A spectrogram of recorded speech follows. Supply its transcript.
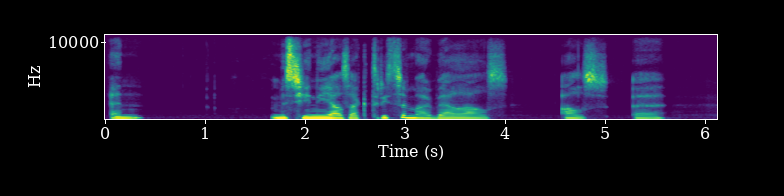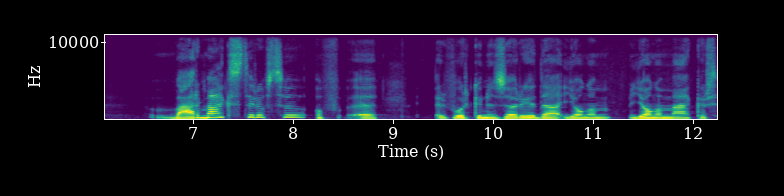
en misschien niet als actrice, maar wel als, als uh, waarmaakster of zo. Of uh, ervoor kunnen zorgen dat jonge, jonge makers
